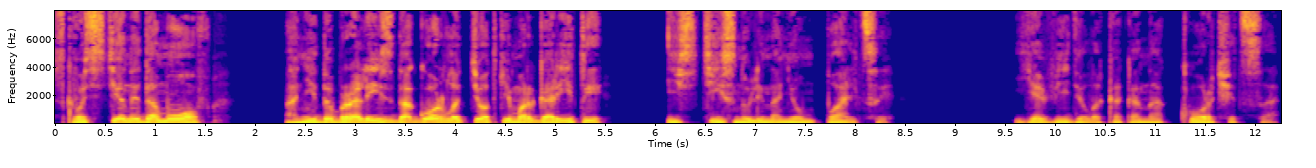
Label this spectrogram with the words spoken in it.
сквозь стены домов — они добрались до горла тетки Маргариты и стиснули на нем пальцы. Я видела, как она корчится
